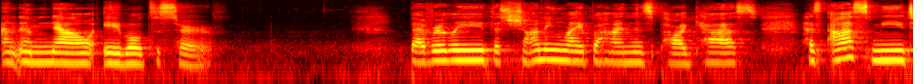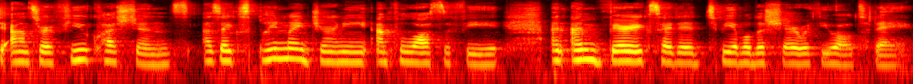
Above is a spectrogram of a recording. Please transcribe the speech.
and am now able to serve. Beverly, the shining light behind this podcast, has asked me to answer a few questions as I explain my journey and philosophy, and I'm very excited to be able to share with you all today.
